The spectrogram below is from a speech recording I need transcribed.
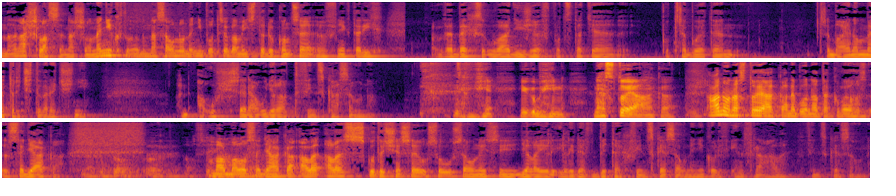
našla se, našla. Není, na saunu není potřeba místo, dokonce v některých webech se uvádí, že v podstatě potřebujete třeba jenom metr čtvereční a, a už se dá udělat finská sauna. Takže jakoby na stojáka. Ano, na stojáka nebo na takového sedáka. Mal, malo sedáka, ale, ale skutečně jsou, jsou sauny, si dělají i lidé v bytech, finské sauny, nikoli v infra, ale finské sauny.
